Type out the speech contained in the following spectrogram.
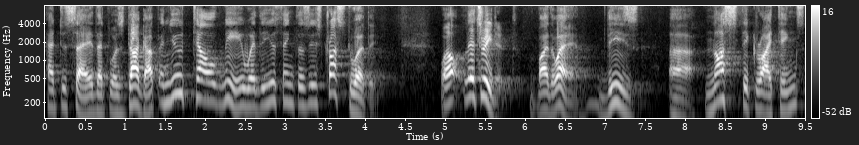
had to say that was dug up, and you tell me whether you think this is trustworthy. Well, let's read it. By the way, these uh, Gnostic writings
